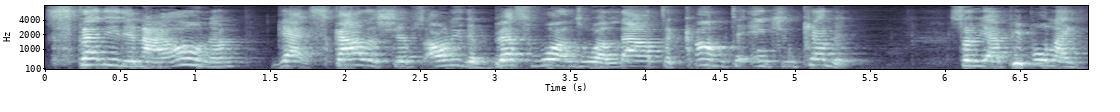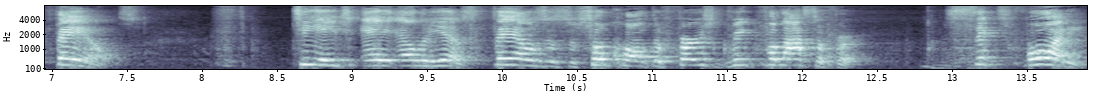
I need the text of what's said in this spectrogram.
studied in Iona, got scholarships, only the best ones were allowed to come to ancient Kemet. So you have people like Thales, T-H-A-L-E-S. Thales is the so-called the first Greek philosopher. 640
